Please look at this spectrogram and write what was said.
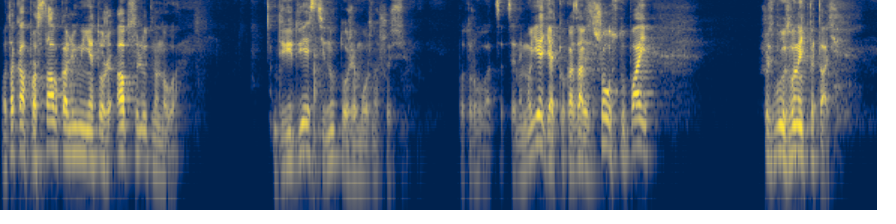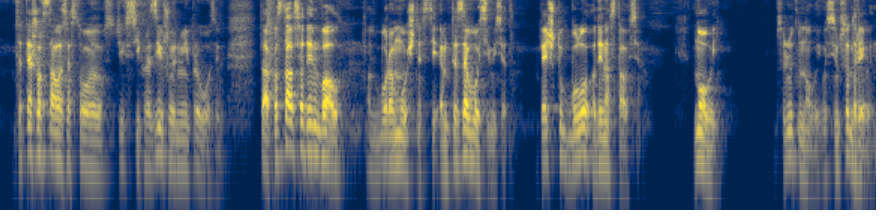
Отака проставка алюмінія теж абсолютно нова. 2200, ну теж можна щось поторгуватися. Це не моє. Дядько казав, що уступай. Щось буду дзвонити питати. Це те, що сталося з того з тих всіх разів, що він мені привозив. Так, остався один вал відбору мощності МТЗ-80. 5 штук було, один остався. Новий. Абсолютно новий. 800 гривень.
